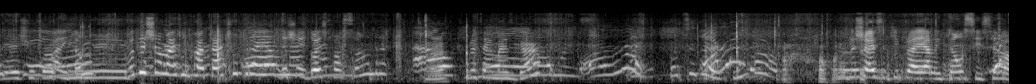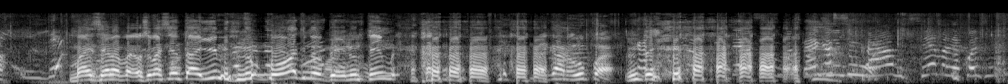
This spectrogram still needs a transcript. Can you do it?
Deixa o Ah, então, eu vou deixar mais um pra Tati e um pra ela. Deixei dois pra Sandra. né? Prefere mais garfo? Pode ser garfinho. Vou deixar isso aqui pra ela então, Cícero, ó. Mas ela vai. Você vai sentar aí, menino? Não pode, meu bem. Não tem. É garupa. Não tem. Pega a sua. Você, mas é coisa simples,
